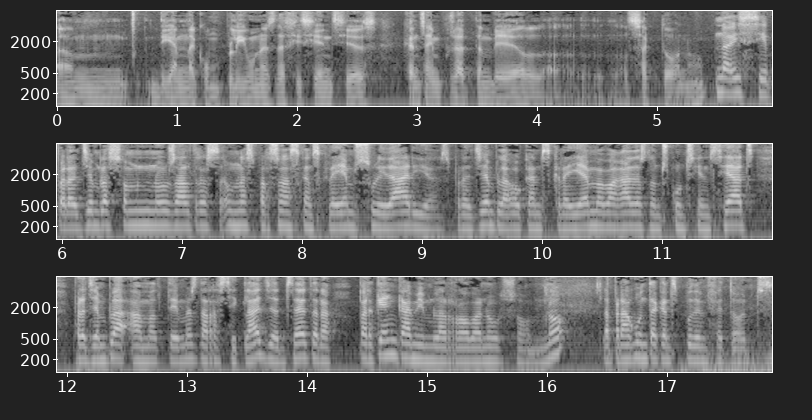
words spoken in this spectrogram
um, diguem-ne complir unes deficiències que ens ha imposat també el, el, el sector, no? No, i si, per exemple, som nosaltres unes persones que ens creiem solidàries, per exemple, o que ens creiem a vegades doncs, conscienciats, per exemple, amb el temes de reciclatge, etc. Per què, en canvi, amb la roba no ho som, no? És la pregunta que ens podem fer tots.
